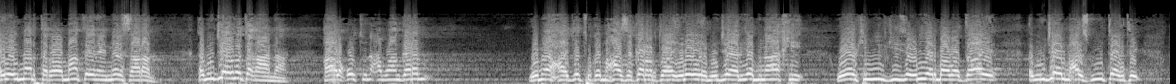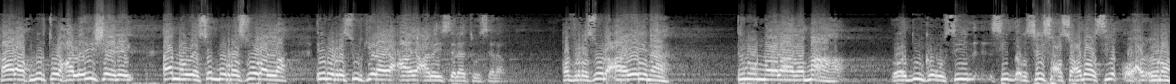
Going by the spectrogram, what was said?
Ayay maarta rabaa maanta inay meel saaraan. Abujahl ma taqaanaa. Qaala qultu nacam waan garan wamaa xaajatuka maxaase ka rabtaa ilayhi abujahl yabna akhi walaalkii wiilkiisa uni yar baabataaye abujahl maxaa iskugu taagtay qaala akhbirtu waxaa la ii sheegay annahu yasubu rasuul allah inuu rasuulka ilaahay caayo calayhi salaatu wasalaam qof rasuul caayayna inuu noolaada ma aha oo adduunka uu sii socsocdo sii cuno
